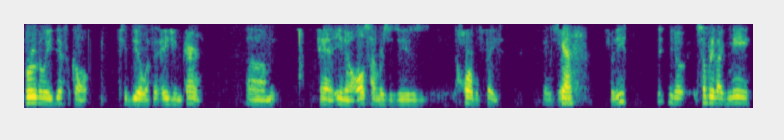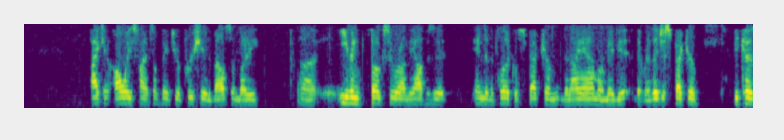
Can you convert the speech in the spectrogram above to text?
brutally difficult to deal with an aging parent. Um, and you know, Alzheimer's disease is a horrible fate. And so yes. for these, you know, somebody like me, I can always find something to appreciate about somebody, uh, even folks who are on the opposite end of the political spectrum than I am, or maybe the religious spectrum, because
